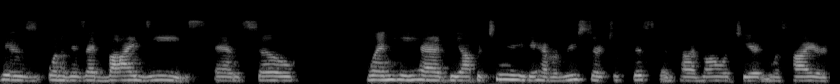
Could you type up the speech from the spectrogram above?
his one of his advisees, and so. When he had the opportunity to have a research assistant, I volunteered and was hired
